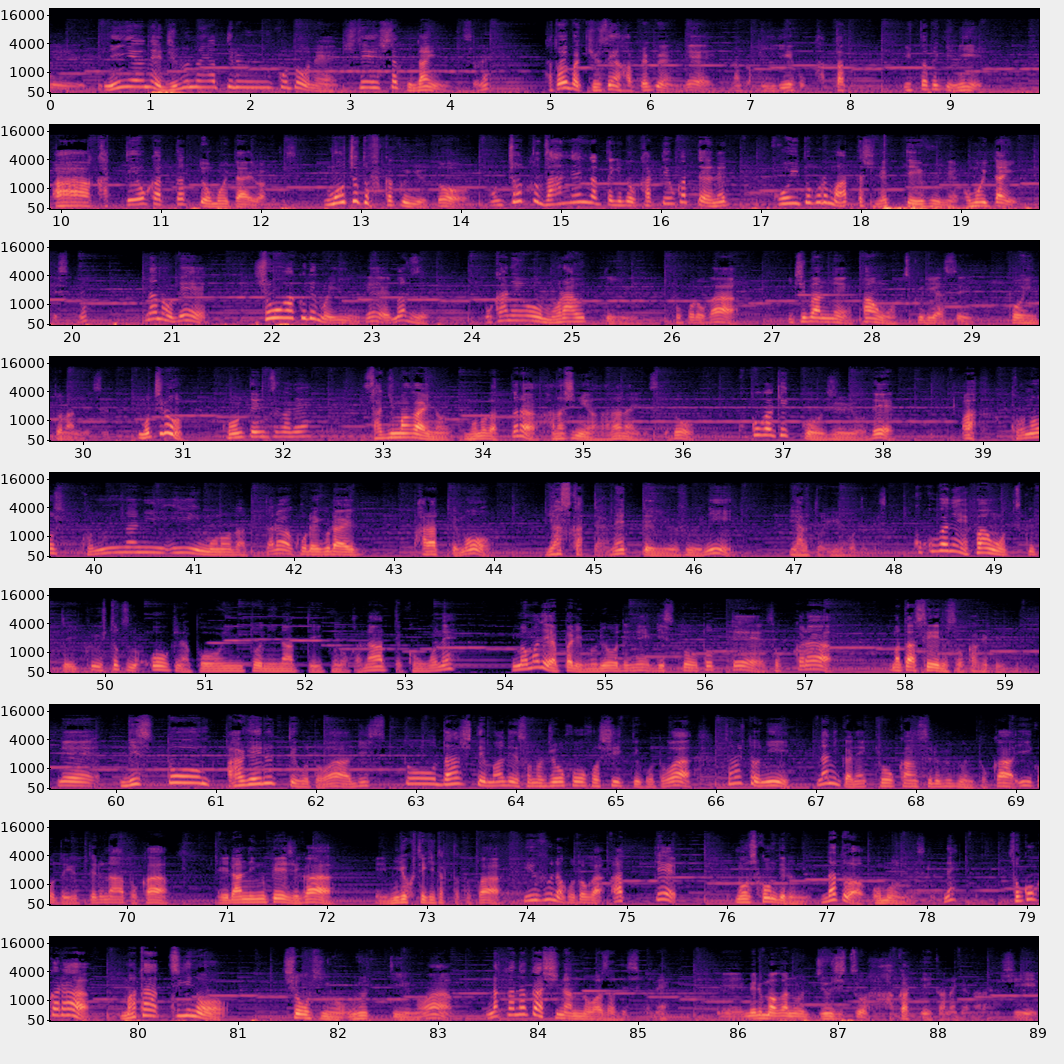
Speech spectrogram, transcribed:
えー、人間はね、自分のやってることをね、否定したくないんですよね。例えば9800円でなんか PDF を買ったと言った時に、ああ、買ってよかったって思いたいわけです。もうちょっと深く言うと、ちょっと残念だったけど買ってよかったよね。こういうところもあったしねっていうふうに、ね、思いたいんですよね。なので、少額でもいいんで、まずお金をもらうっていうところが一番ね、ファンを作りやすいポイントなんです。もちろん、コンテンツがね、詐欺まがいのものだったら話にはならないですけど、ここが結構重要で、あ、この、こんなにいいものだったらこれぐらい払っても安かったよねっていう風にやるということです。ここがね、ファンを作っていく一つの大きなポイントになっていくのかなって今後ね、今までやっぱり無料でね、リストを取って、そこからまたセールスをかけていく。で、リストを上げるっていうことは、リストを出してまでその情報を欲しいっていうことは、その人に何かね、共感する部分とか、いいこと言ってるなとか、ランディングページが魅力的だったとか、いうふうなことがあって、申し込んでるんだとは思うんですけどね。そこからまた次の商品を売るっていうのは、なかなか至難の技ですよね。え、メルマガの充実を図っていかなきゃならないし、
